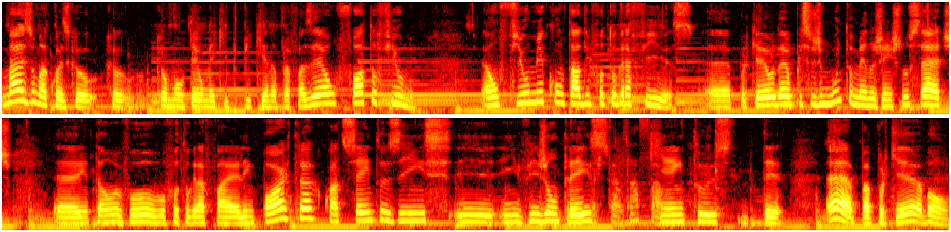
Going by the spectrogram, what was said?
Mais uma coisa que eu, que eu, que eu montei uma equipe pequena para fazer é um fotofilme é um filme contado em fotografias, é, porque eu, daí eu preciso de muito menos gente no set. É, então eu vou, vou, fotografar ele em Portra 400 e em, em Vision 3 500D. É, porque, bom,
